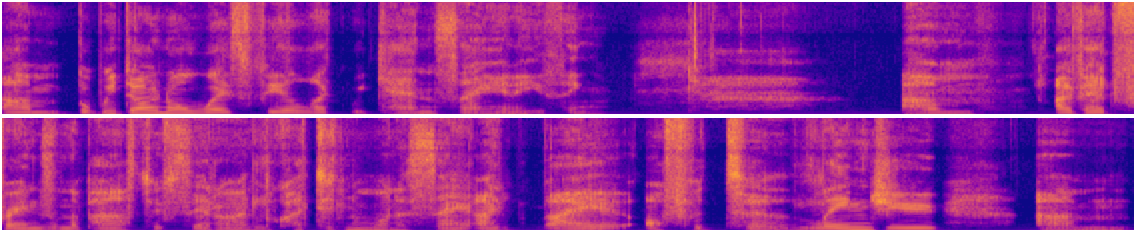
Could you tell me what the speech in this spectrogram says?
Um, but we don't always feel like we can say anything. Um, I've had friends in the past who've said, "Oh, look, I didn't want to say. I I offered to lend you, um,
